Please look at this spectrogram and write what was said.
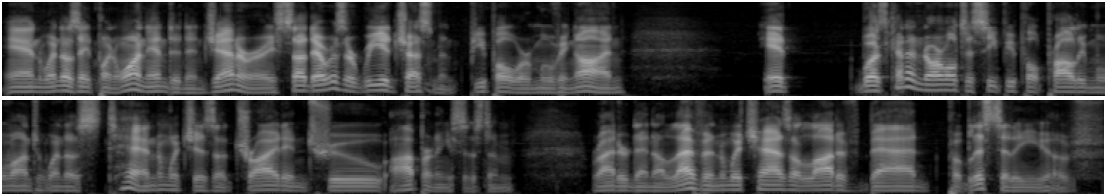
and Windows 8.1 ended in January, so there was a readjustment. People were moving on. It was kind of normal to see people probably move on to Windows 10, which is a tried and true operating system, rather than 11, which has a lot of bad publicity of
